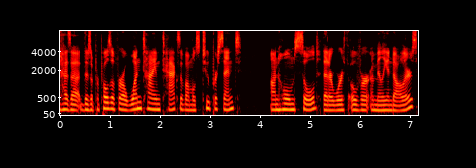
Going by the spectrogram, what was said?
has a there's a proposal for a one-time tax of almost two percent on homes sold that are worth over a million dollars.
